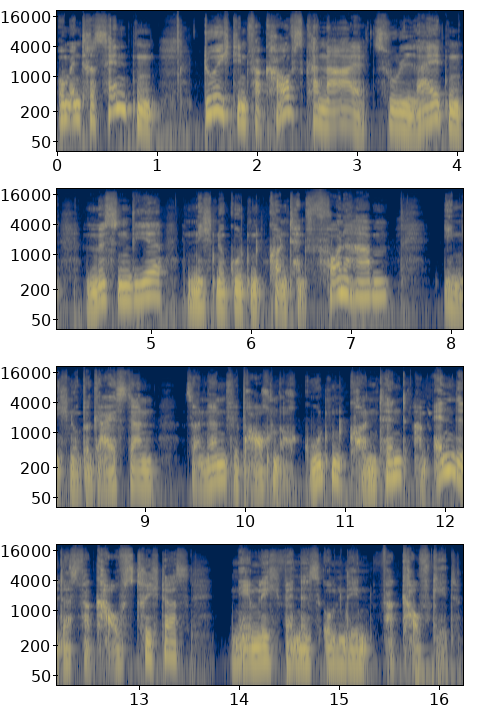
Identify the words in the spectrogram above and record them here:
Um Interessenten durch den Verkaufskanal zu leiten, müssen wir nicht nur guten Content vorne haben, ihn nicht nur begeistern, sondern wir brauchen auch guten Content am Ende des Verkaufstrichters, nämlich wenn es um den Verkauf geht.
